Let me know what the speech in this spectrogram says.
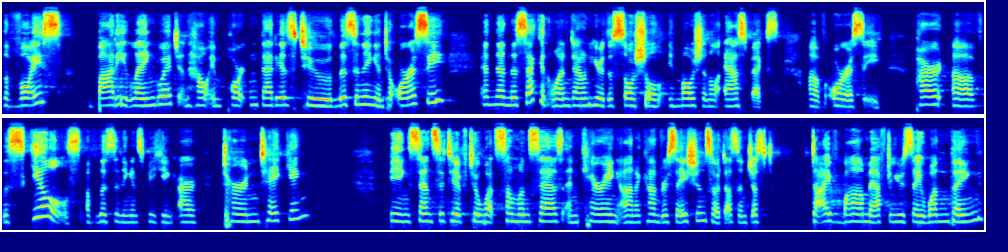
the voice, body language, and how important that is to listening and to oracy. And then the second one down here, the social emotional aspects of oracy. Part of the skills of listening and speaking are turn taking, being sensitive to what someone says and carrying on a conversation so it doesn't just dive bomb after you say one thing.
